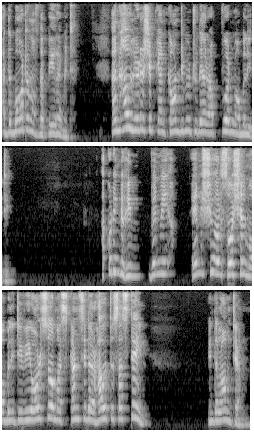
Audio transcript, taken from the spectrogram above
at the bottom of the pyramid and how leadership can contribute to their upward mobility. According to him, when we ensure social mobility, we also must consider how to sustain in the long term.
